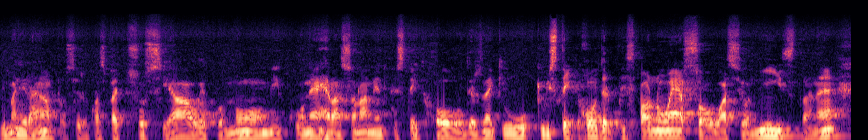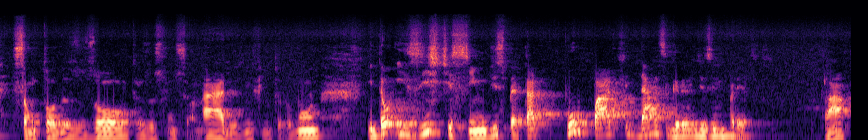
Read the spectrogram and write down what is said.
De maneira ampla, ou seja, com aspecto social, econômico, né, relacionamento com stakeholders, né, que o, que o stakeholder principal não é só o acionista, né, são todos os outros, os funcionários, enfim, todo mundo. Então, existe sim um despertar por parte das grandes empresas. Tá?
